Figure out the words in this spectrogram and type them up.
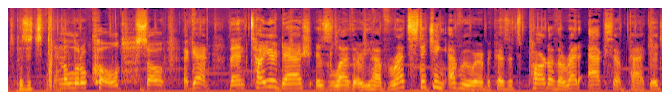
because it's getting a little cold. So again, the entire dash is leather. You have red stitching everywhere because it's part of the red accent package.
